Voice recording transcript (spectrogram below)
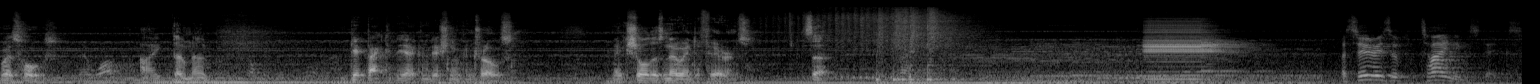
Where's Hawks? I don't know. Get back to the air conditioning controls. Make sure there's no interference. Sir. A series of tiny mistakes,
